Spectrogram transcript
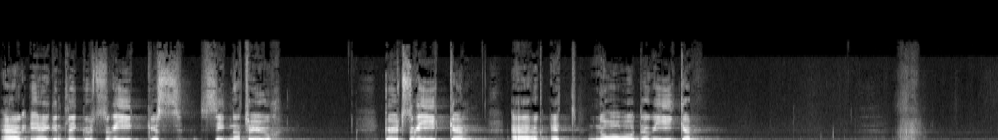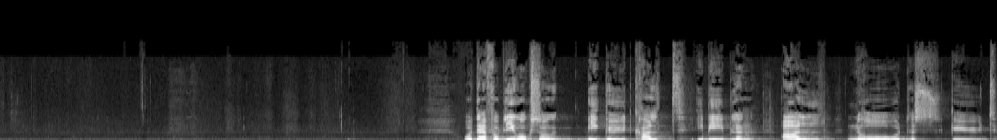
er egentlig Guds rikes signatur. Guds rike er et nåderike. Og Derfor blir også Gud kalt i Bibelen all nådes Gud.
